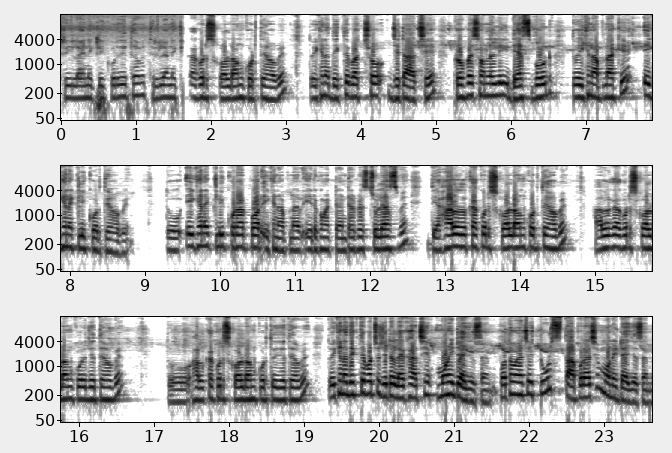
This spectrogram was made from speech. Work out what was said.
থ্রি লাইনে ক্লিক করে দিতে হবে। থ্রি লাইনে ক্লিক করে স্ক্রল ডাউন করতে হবে। তো এখানে দেখতে পাচ্ছ যেটা আছে প্রফেশনালি ড্যাশবোর্ড তো এখানে আপনাকে এখানে ক্লিক করতে হবে। তো এইখানে ক্লিক করার পর এখানে আপনার এরকম একটা ইন্টারফেস চলে আসবে। দিয়ে হালকা করে স্ক্রল ডাউন করতে হবে। হালকা করে স্ক্রল ডাউন করে যেতে হবে। তো হালকা করে স্ক্রল ডাউন করতে যেতে হবে। তো এখানে দেখতে পাচ্ছ যেটা লেখা আছে মনিটাইজেশন প্রথমে আছে টুলস তারপরে আছে মনিটাইজেশন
